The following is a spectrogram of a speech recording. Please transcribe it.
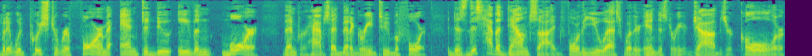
but it would push to reform and to do even more than perhaps had been agreed to before. Does this have a downside for the U.S., whether industry or jobs or coal or,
